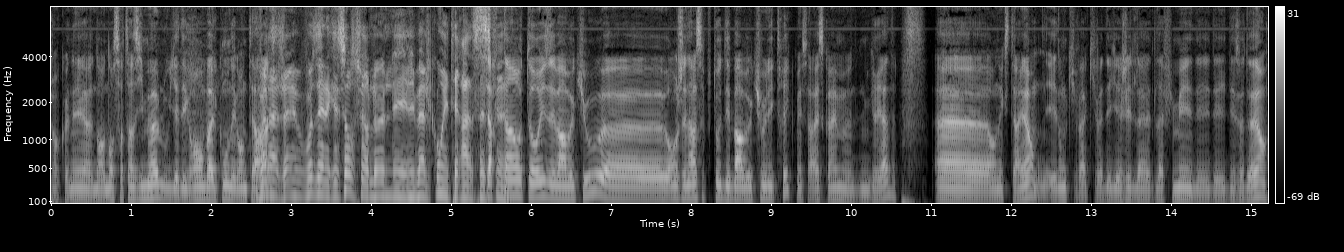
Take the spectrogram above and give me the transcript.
J'en connais dans, dans certains immeubles où il y a des grands balcons, des grandes terrasses. Voilà, j'avais posé la question sur le- les, les balcons et terrasses. Que- Certains autorisent des barbecues. euh, en général, c'est plutôt des barbecues électriques, mais ça reste quand même une grillade euh, en extérieur. Et donc, qui va, qui va dégager de la, de la fumée et des, des- des odeurs.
